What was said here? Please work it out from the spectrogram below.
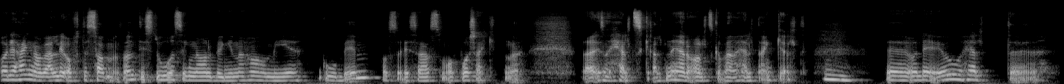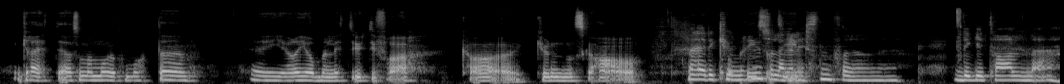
og det henger veldig ofte sammen. Sant? De store signalbyggene har mye god BIM, og så disse her små prosjektene der det er liksom helt skrelt ned, og alt skal være helt enkelt. Mm. Eh, og det er jo helt eh, greit. Det. Altså, man må jo på en måte eh, gjøre jobben litt ut ifra hva kunden skal ha. Og, Men er det kunden som legger listen for digitale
